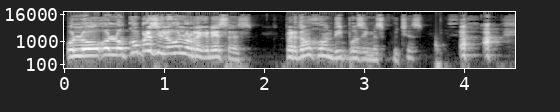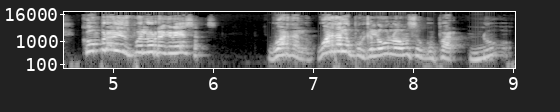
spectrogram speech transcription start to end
O lo, lo compras y luego lo regresas. Perdón, Jondipo, si me escuchas. Compra y después lo regresas. Guárdalo, guárdalo porque luego lo vamos a ocupar. No,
